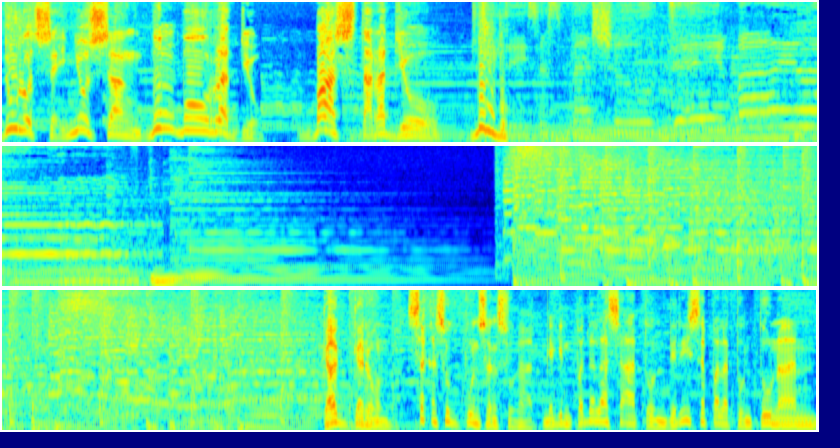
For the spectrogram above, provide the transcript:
dulot sa inyo sang Bumbo Radio. Basta Radio, Bumbo. Kagkaron sa kasugpon sang sulat nga ginpadala sa aton diri sa palatuntunan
